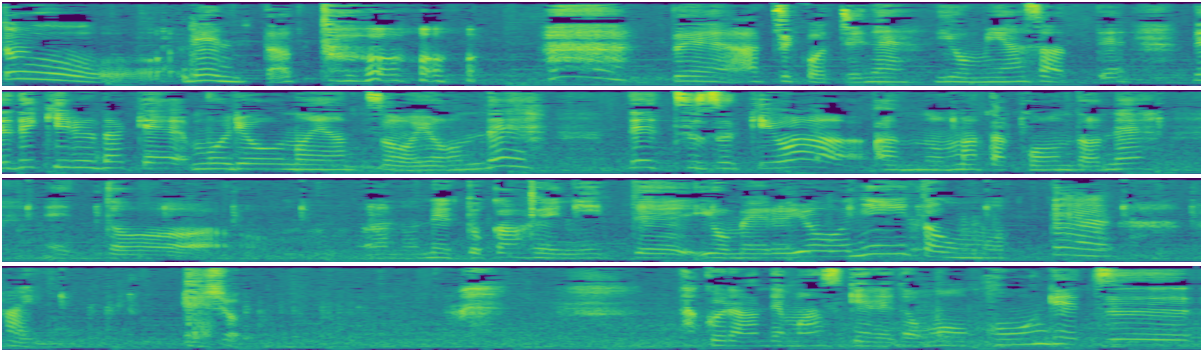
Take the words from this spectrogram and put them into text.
と、レンタと、で、あちこちね、読み漁って、で、できるだけ無料のやつを読んで、で、続きは、あの、また今度ね、えっと、あの、ネットカフェに行って読めるようにと思って、はい、よいしょ。企んでますけれども、今月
